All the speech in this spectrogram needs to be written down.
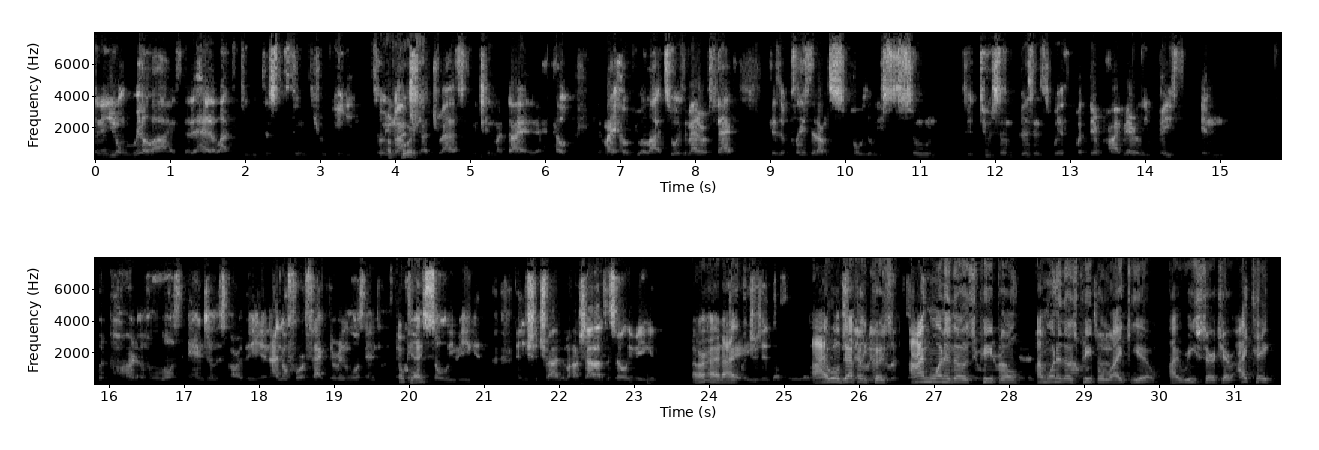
and then you don't realize that it had a lot to do with just the things that you're eating. So you of know, course. I, I drastically changed my diet, and it helped. And it might help you a lot too. As a matter of fact there's a place that I'm supposedly soon to do some business with, but they're primarily based in what part of Los Angeles are they in? I know for a fact they're in Los Angeles. They're okay. Solely Vegan, and you should try them out. Shout out to Solely Vegan. All right, I I will definitely because I'm one of those people. I'm one of those people like you. I research. Every, I take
